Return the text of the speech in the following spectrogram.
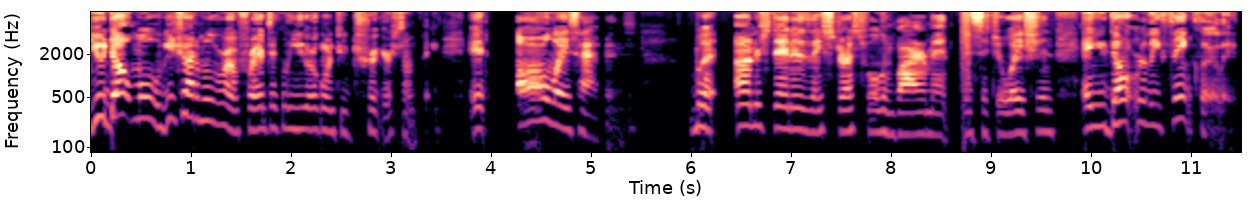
You don't move. You try to move around frantically, you are going to trigger something. It always happens. But understand it is a stressful environment and situation, and you don't really think clearly.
